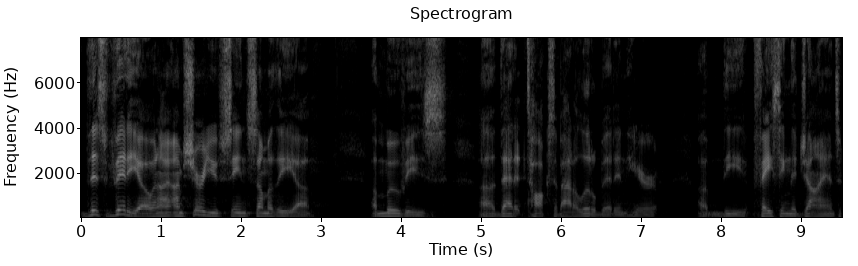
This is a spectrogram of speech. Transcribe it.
this video and I, am sure you've seen some of the uh, uh, movies uh, that it talks about a little bit in here. Um, the facing the giants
